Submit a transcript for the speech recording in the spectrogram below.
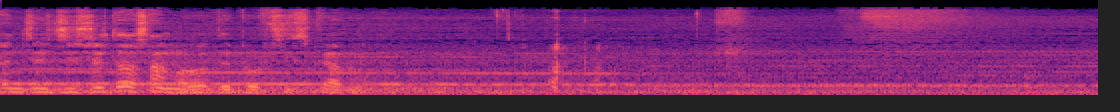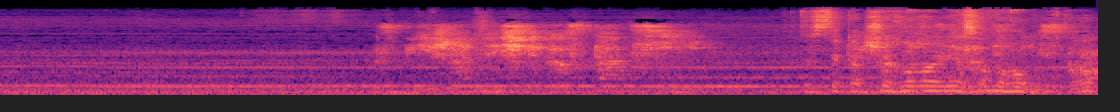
Wszędzie gdzie się da samochody powciskamy. Zbliżamy się do stacji To jest taka przechowania samochodów, tak?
